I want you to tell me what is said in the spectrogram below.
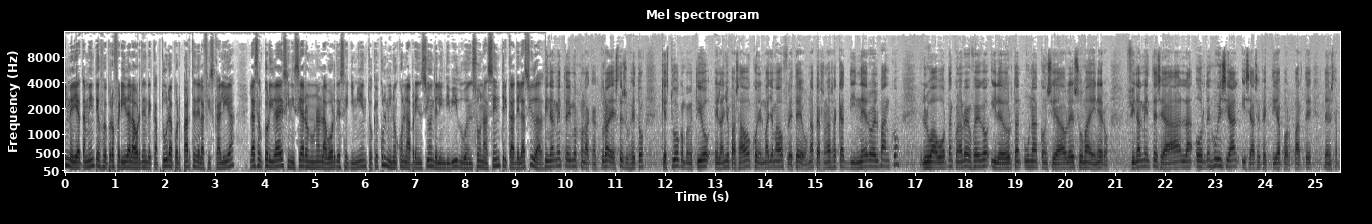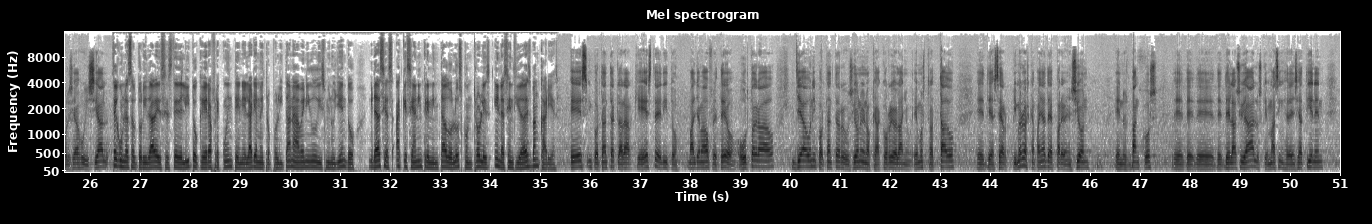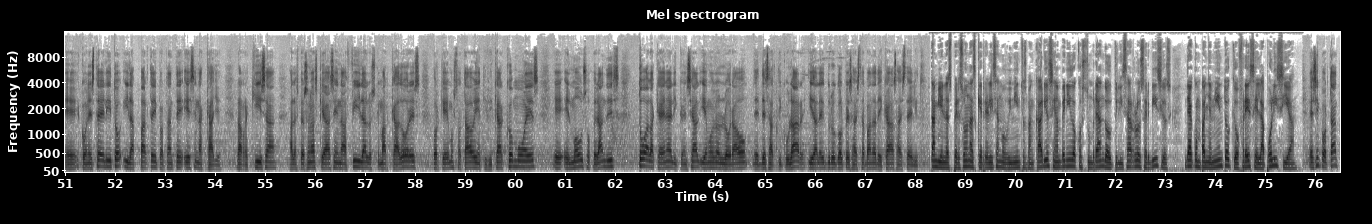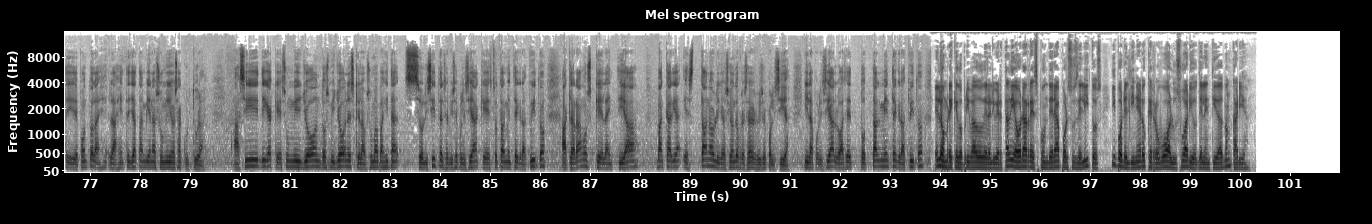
Inmediatamente fue proferida la orden de captura por parte de la Fiscalía. Las autoridades iniciaron una labor de seguimiento que culminó con la aprehensión del individuo en zona céntrica de la ciudad. Finalmente vimos con la captura de este sujeto que estuvo comprometido el año pasado con el mal llamado fleteo. Una persona saca dinero del banco, lo abordan con arma de fuego y le hurtan una considerable suma de dinero. Finalmente se da la orden judicial y se hace efectiva por parte de nuestra Policía Judicial. Según las autoridades, este delito que era frecuente en el área metropolitana ha venido disminuyendo gracias a que se han incrementado los controles en las entidades bancarias. Es importante aclarar que este delito, mal llamado fleteo o hurto agravado, lleva una importante reducción en lo que ha corrido el año. Hemos tratado eh, de hacer primero las campañas de prevención en los bancos de, la ciudad, los que más injerencia tienen eh, con este delito y la parte importante es en la calle, la requisa a las personas que hacen la fila, los marcadores, porque hemos tratado de identificar cómo es eh, el modus operandi toda la cadena delincuencial y hemos logrado eh, desarticular y darle duros golpes a estas bandas dedicadas a este delito. También las personas que realizan movimientos bancarios se han venido acostumbrando a utilizar los servicios de acompañamiento que ofrece la policía. Es importante y de pronto la, la gente ya también ha asumido esa cultura. Así diga que es un millón, dos millones, que la suma bajita solicita el servicio de policía, que es totalmente gratuito. Aclaramos que la entidad bancaria está en obligación de ofrecer el servicio de policía y la policía lo hace totalmente gratuito. El hombre quedó privado de la libertad y ahora responderá por sus delitos y por el dinero que robó al usuario de la entidad bancaria.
